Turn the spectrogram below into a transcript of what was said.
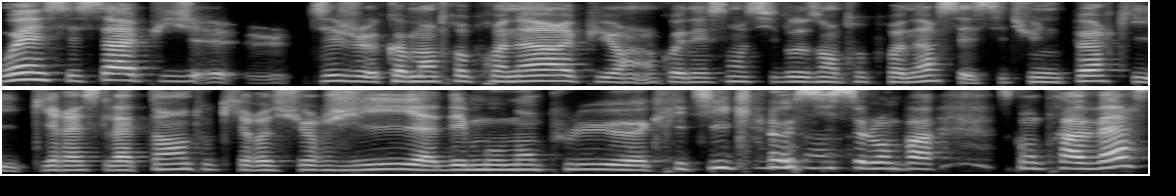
Ouais, c'est ça. Et puis, tu sais, je, comme entrepreneur, et puis en, en connaissant aussi d'autres entrepreneurs, c'est, une peur qui, qui reste latente ou qui ressurgit à des moments plus critiques aussi, selon pas ce qu'on traverse.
